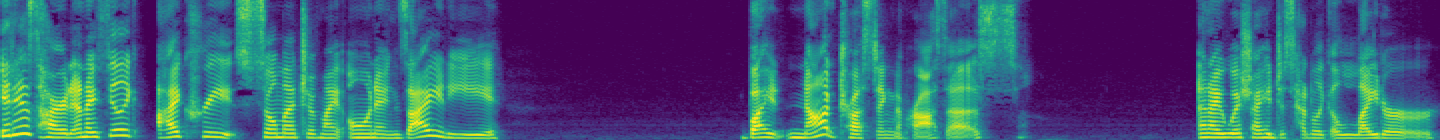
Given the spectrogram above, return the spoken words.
It is hard. And I feel like I create so much of my own anxiety by not trusting the process. And I wish I had just had like a lighter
